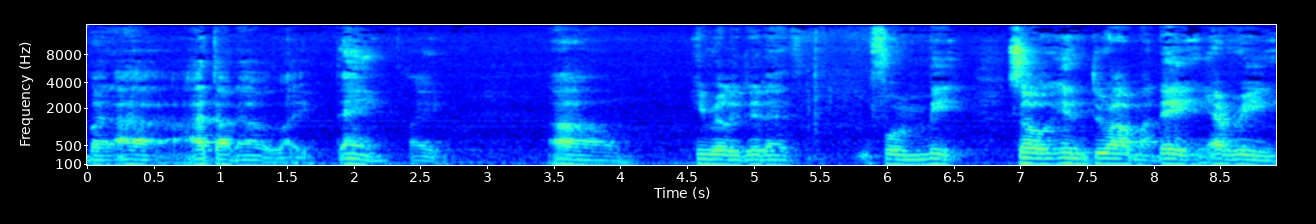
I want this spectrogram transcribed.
but I I thought that was like, dang, like um, he really did that for me. So in throughout my day, every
